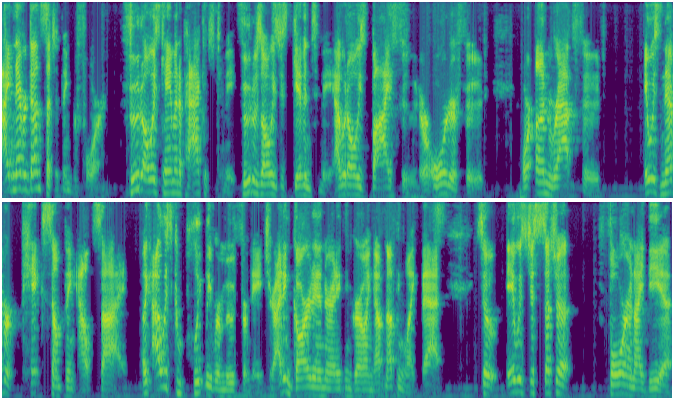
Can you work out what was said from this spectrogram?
I'd never done such a thing before. Food always came in a package to me. Food was always just given to me. I would always buy food or order food or unwrap food. It was never pick something outside. Like I was completely removed from nature. I didn't garden or anything growing up, nothing like that. So it was just such a foreign idea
